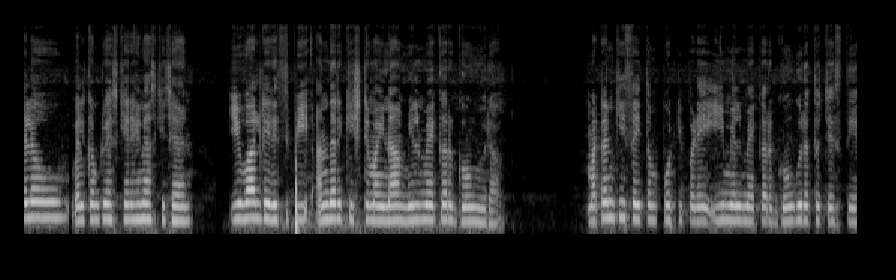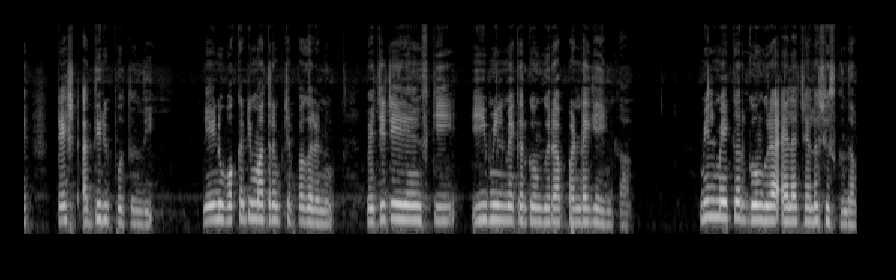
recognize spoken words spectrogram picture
Hello welcome to SK Rehana's kitchen. ఇవాల్టి రెసిపీ అందరికి ఇష్టమైన మిల్ మేకర్ గోంగూర. మటన్కి సైతం పోటీ పడే ఈ మిల్ మేకర్ గోంగూరతో చేస్తే టేస్ట్ అదిరిపోతుంది. నేను ఒక్కటి మాత్రం చెప్పగలను వెజిటేరియన్స్కి ఈ మిల్ మేకర్ గోంగూర పండగే ఇంకా. మిల్ మేకర్ గోంగూర ఎలా చేయాలో చూసుకుందాం.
